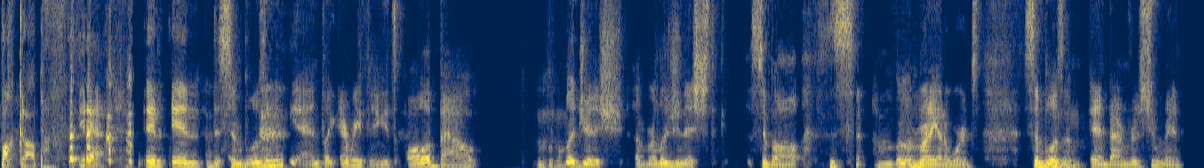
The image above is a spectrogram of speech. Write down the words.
fuck up. yeah, and and the symbolism in the end, like everything, it's all about Mhm. religious a religionist symbol I'm, running out of words symbolism in batman vs superman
